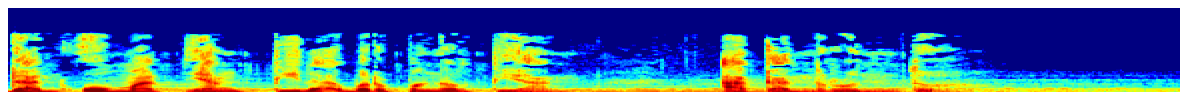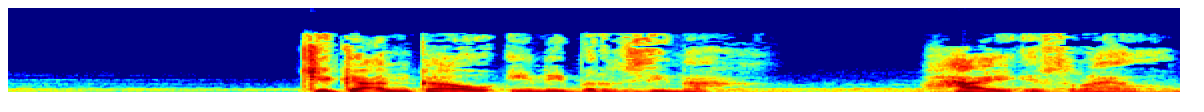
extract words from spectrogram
dan umat yang tidak berpengertian akan runtuh. Jika engkau ini berzina, hai Israel,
